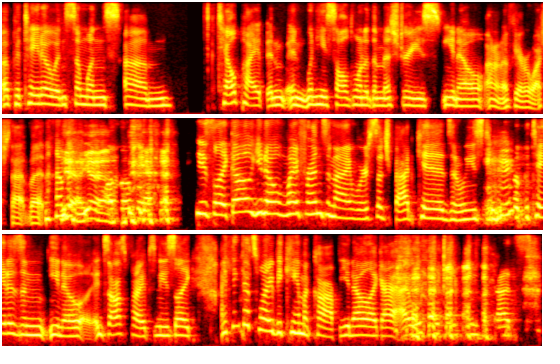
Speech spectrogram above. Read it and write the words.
a potato in someone's um, tailpipe and, and when he solved one of the mysteries, you know, I don't know if you ever watched that, but yeah, yeah. He's like, oh, you know, my friends and I were such bad kids, and we used to mm-hmm. put potatoes in, you know, exhaust pipes. And he's like, I think that's why I became a cop. You know, like I, I always think that's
